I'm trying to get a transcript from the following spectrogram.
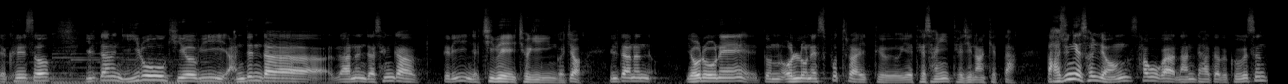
네, 그래서 일단은 1호 기업이 안 된다라는 생각들이 이제 지배적인 거죠. 일단은 여론의 또는 언론의 스포트라이트의 대상이 되지는 않겠다. 나중에 설령 사고가 난다 하더라도 그것은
